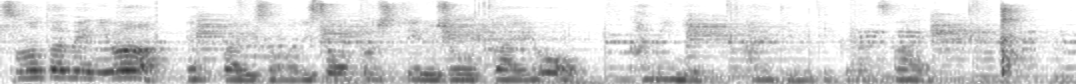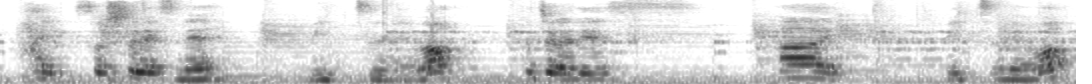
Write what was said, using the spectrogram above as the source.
そのためには、やっぱりその理想としている状態を紙に書いてみてください。はい、そしてですね、三つ目はこちらです。はい、三つ目は、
